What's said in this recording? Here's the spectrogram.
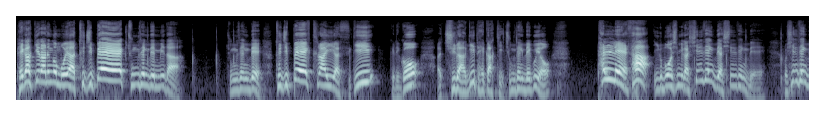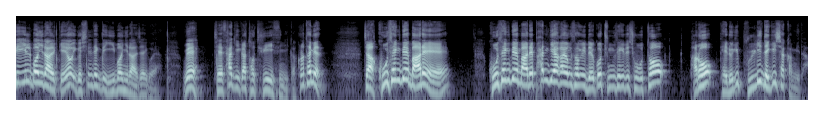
백악기라는 건 뭐야? 트쥐백 중생대입니다. 중생대, 트쥐백 트라이아스기 그리고 쥐라기, 백악기 중생대고요. 팔레사 이거 무엇입니까? 신생대야 신생대. 신생대 1번이라 할게요. 이거 신생대 2번이라 하자 이거야. 왜? 제 사기가 더 뒤에 있으니까. 그렇다면 자 고생대 말에 고생대 말에 판기하가 형성이 되고 중생대 초부터 바로 대륙이 분리되기 시작합니다.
